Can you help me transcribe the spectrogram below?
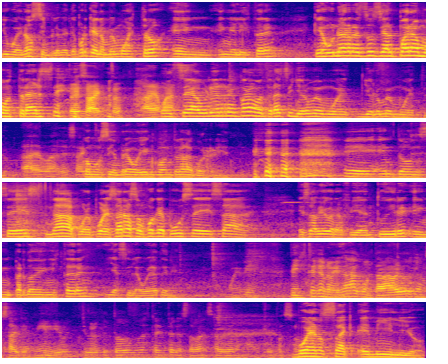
Y bueno, simplemente porque no me muestro en, en el Instagram, que es una red social para mostrarse. Exacto. Además. O sea, una red para mostrarse y yo no me, muer- yo no me muestro. además, exacto. Como siempre voy en contra de la corriente. Eh, entonces, nada, por, por esa razón fue que puse esa, esa biografía en Twitter, en, perdón, en Instagram y así la voy a tener. Muy bien. Dijiste que nos ibas a contar algo con Zac Emilio. Yo creo que todo el mundo está interesado en saber ajá, qué pasó. Bueno, Zac Emilio.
